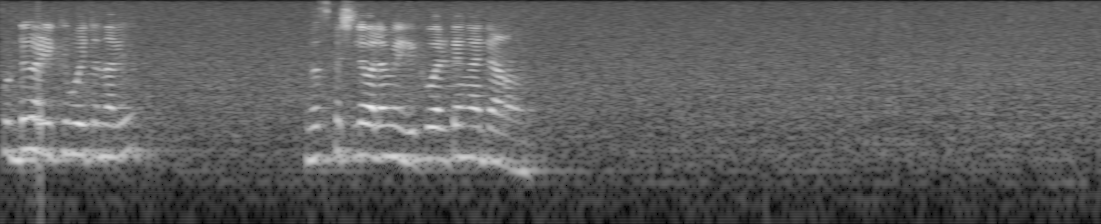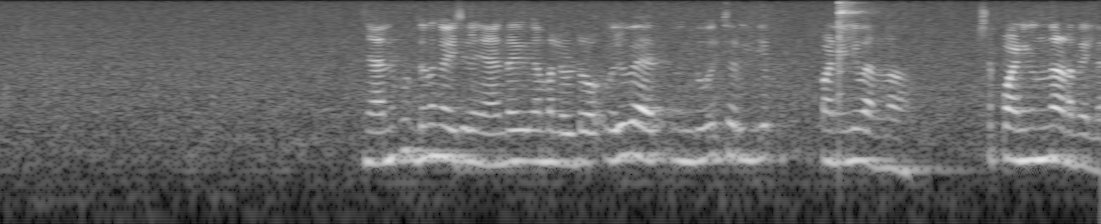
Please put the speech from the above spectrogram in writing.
ഫുഡ് കഴിക്ക് പോയിട്ട് എന്നാൽ ഇന്ന് സ്പെഷ്യൽ വല്ല മെഴുക്ക് വരട്ടെ എങ്ങാറ്റാണോ ഞാൻ ഫുഡൊന്നും കഴിച്ചില്ല. ഞാൻ എന്താ ഞാൻ പറഞ്ഞു ഒരു എന്തോ ചെറിയ പണിയിൽ വന്നതാണ് പക്ഷെ പണിയൊന്നും നടന്നില്ല.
